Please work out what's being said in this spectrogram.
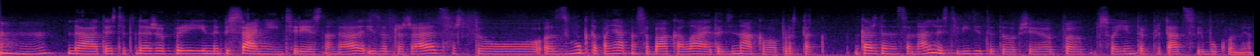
Мгм. Да, то есть это даже при написании интересно, да, изображается, что звук-то понятно, собака лает одинаково, просто каждая национальность видит это вообще по своей интерпретации буквами.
